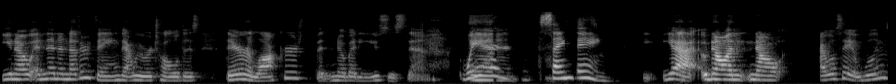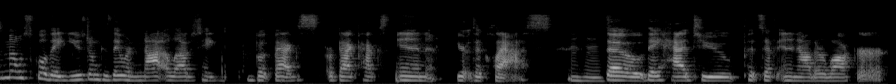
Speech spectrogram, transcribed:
you know, and then another thing that we were told is there are lockers, but nobody uses them. We and, had same thing. Yeah. Now, and now I will say at Williams Middle School they used them because they were not allowed to take book bags or backpacks in your, the class, mm-hmm. so they had to put stuff in and out of their locker,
